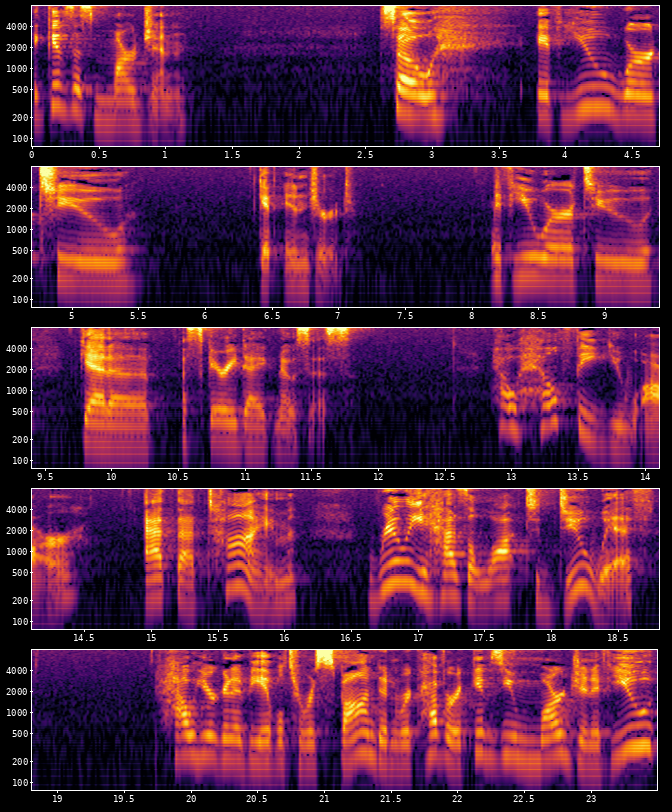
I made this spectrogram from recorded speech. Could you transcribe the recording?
it gives us margin. So if you were to get injured if you were to get a, a scary diagnosis. How healthy you are at that time really has a lot to do with how you're going to be able to respond and recover. It gives you margin. If you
